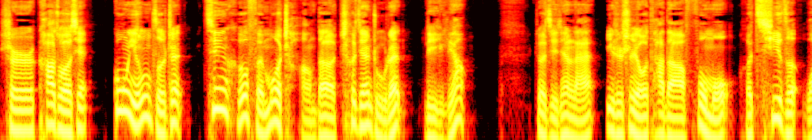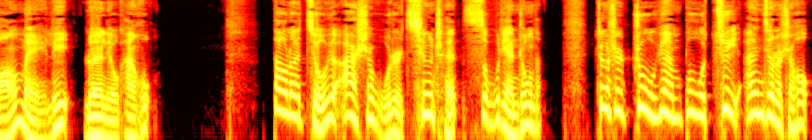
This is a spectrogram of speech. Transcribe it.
是喀左县公营子镇。金河粉末厂的车间主任李亮，这几天来一直是由他的父母和妻子王美丽轮流看护。到了九月二十五日清晨四五点钟的，正是住院部最安静的时候，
